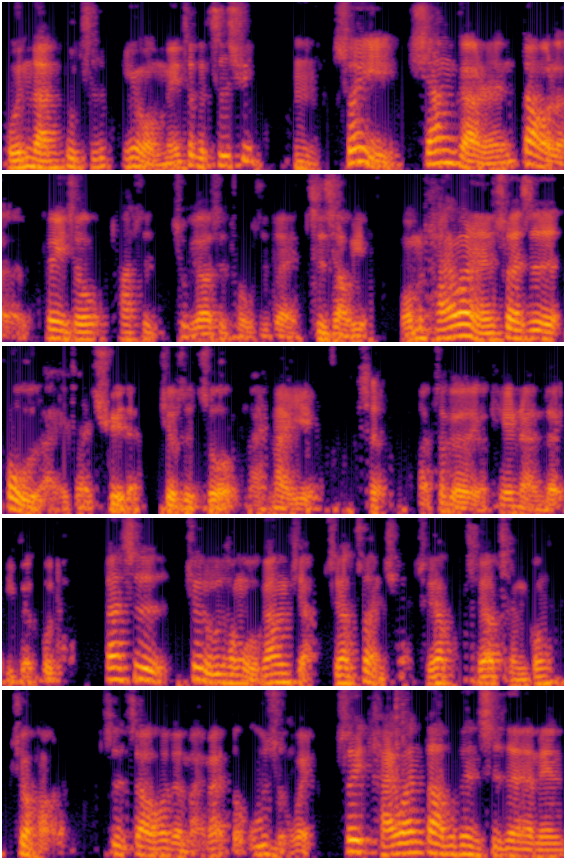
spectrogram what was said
浑然不知，因为我们没这个资讯。嗯，所以香港人到了非洲，他是主要是投资在制造业。我们台湾人算是后来才去的，就是做买卖业。是啊，这个有天然的一个不同。但是就如同我刚刚讲，只要赚钱，只要只要成功就好了，制造或者买卖都无所谓。所以台湾大部分是在那边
